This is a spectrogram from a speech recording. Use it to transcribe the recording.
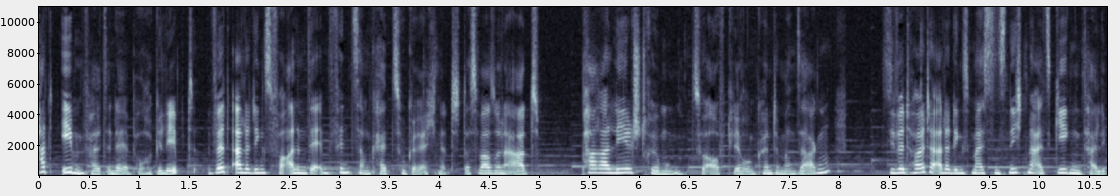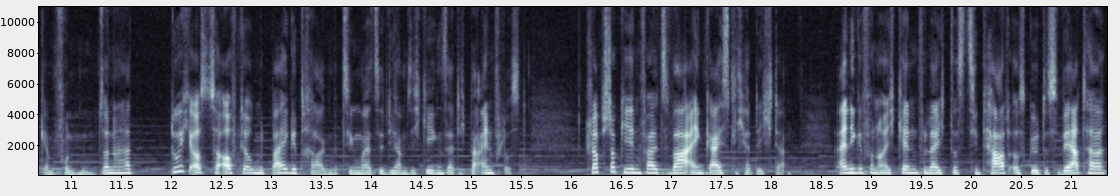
hat ebenfalls in der Epoche gelebt, wird allerdings vor allem der Empfindsamkeit zugerechnet. Das war so eine Art Parallelströmung zur Aufklärung, könnte man sagen. Sie wird heute allerdings meistens nicht mehr als gegenteilig empfunden, sondern hat durchaus zur Aufklärung mit beigetragen, beziehungsweise die haben sich gegenseitig beeinflusst. Klopstock jedenfalls war ein geistlicher Dichter. Einige von euch kennen vielleicht das Zitat aus Goethes Werther.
